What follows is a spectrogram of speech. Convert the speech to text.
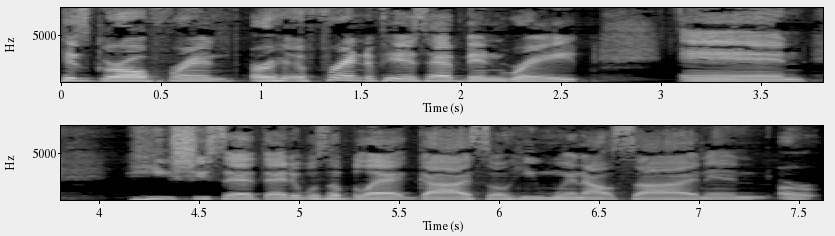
his girlfriend or a friend of his, had been raped, and he she said that it was a black guy, so he went outside and or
